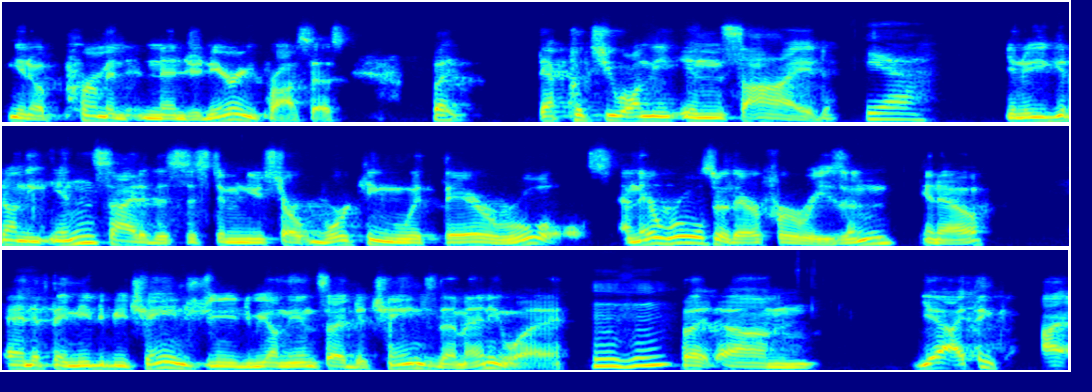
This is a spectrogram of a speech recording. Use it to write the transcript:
you know, permanent and engineering process. But that puts you on the inside. Yeah. You know, you get on the inside of the system and you start working with their rules. And their rules are there for a reason, you know. And if they need to be changed, you need to be on the inside to change them anyway. Mm-hmm. But um, yeah, I think I,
